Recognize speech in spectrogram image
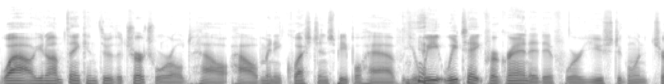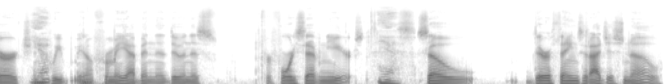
Wow, you know, I'm thinking through the church world how how many questions people have. You- We we take for granted if we're used to going to church. And Yeah. if we, you know, for me, I've been doing this for 47 years, Yes. so there are things that I just know.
